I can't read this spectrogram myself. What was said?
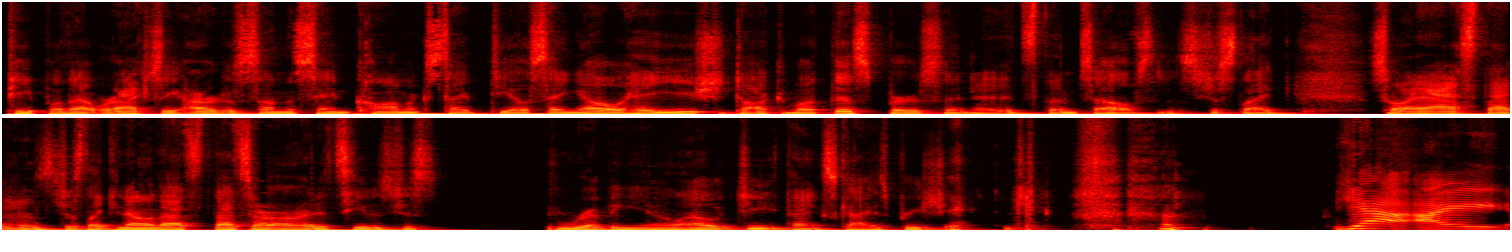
people that were actually artists on the same comics type deal saying, Oh, hey, you should talk about this person. And it's themselves. And it's just like, so I asked that and it's just like, know, that's, that's our artist. He was just ribbing you. Oh, gee, thanks guys. Appreciate it. yeah. I,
